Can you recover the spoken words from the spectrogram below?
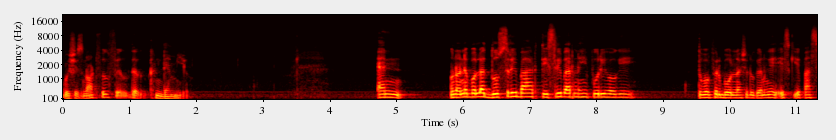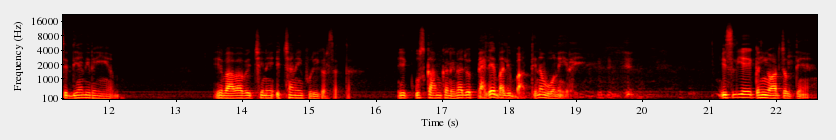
wish is not fulfil they'll condemn you and उन्होंने बोला, दूसरी बार, तीसरी बार नहीं पूरी होगी। तो वो फिर बोलना शुरू करेंगे इसके पास सिद्धियाँ नहीं रही हैं अब। ये बाबा भी इच्छी नहीं, इच्छा नहीं पूरी कर सकता। ये उस काम का नहीं ना जो पहले वाली बात थी ना, वो नहीं रही। इसलिए कहीं और चलते हैं।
